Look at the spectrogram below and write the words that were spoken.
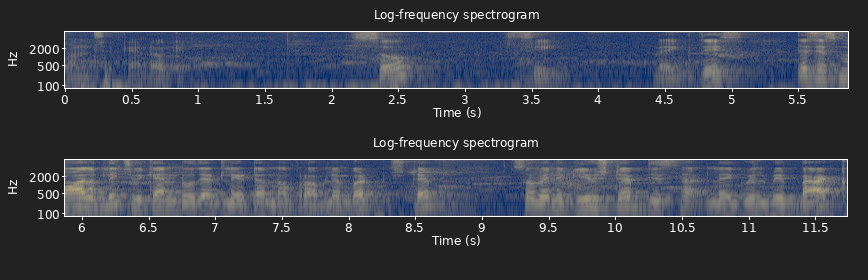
One second okay. So see like this there's a small glitch we can do that later no problem but step so when you give step this leg will be back.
